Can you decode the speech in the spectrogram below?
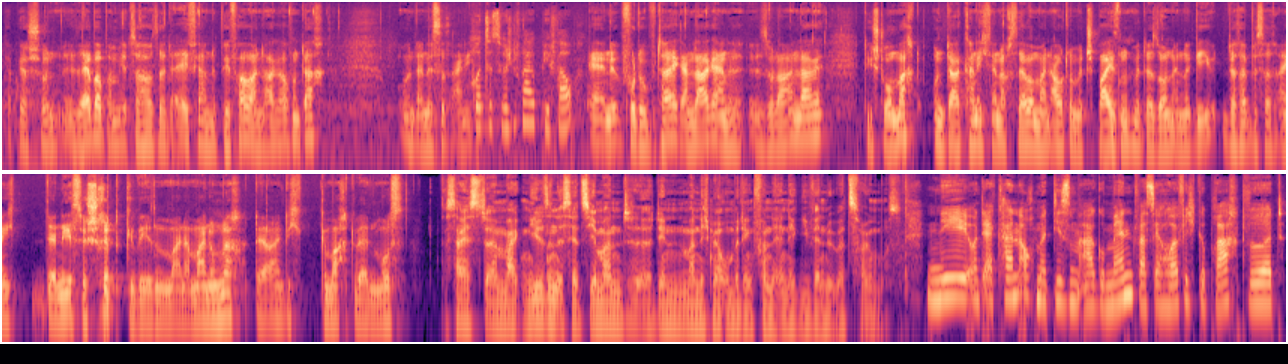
Ich habe ja schon selber bei mir zu Hause seit elf Jahren eine PV-Anlage auf dem Dach. Und dann ist das eigentlich. Kurze Zwischenfrage: PV? Eine Photovoltaikanlage, eine Solaranlage, die Strom macht. Und da kann ich dann auch selber mein Auto mit speisen, mit der Sonnenenergie. Deshalb ist das eigentlich der nächste Schritt gewesen, meiner Meinung nach, der eigentlich gemacht werden muss. Das heißt, äh, Mike Nielsen ist jetzt jemand, äh, den man nicht mehr unbedingt von der Energiewende überzeugen muss. Nee, und er kann auch mit diesem Argument, was ja häufig gebracht wird,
